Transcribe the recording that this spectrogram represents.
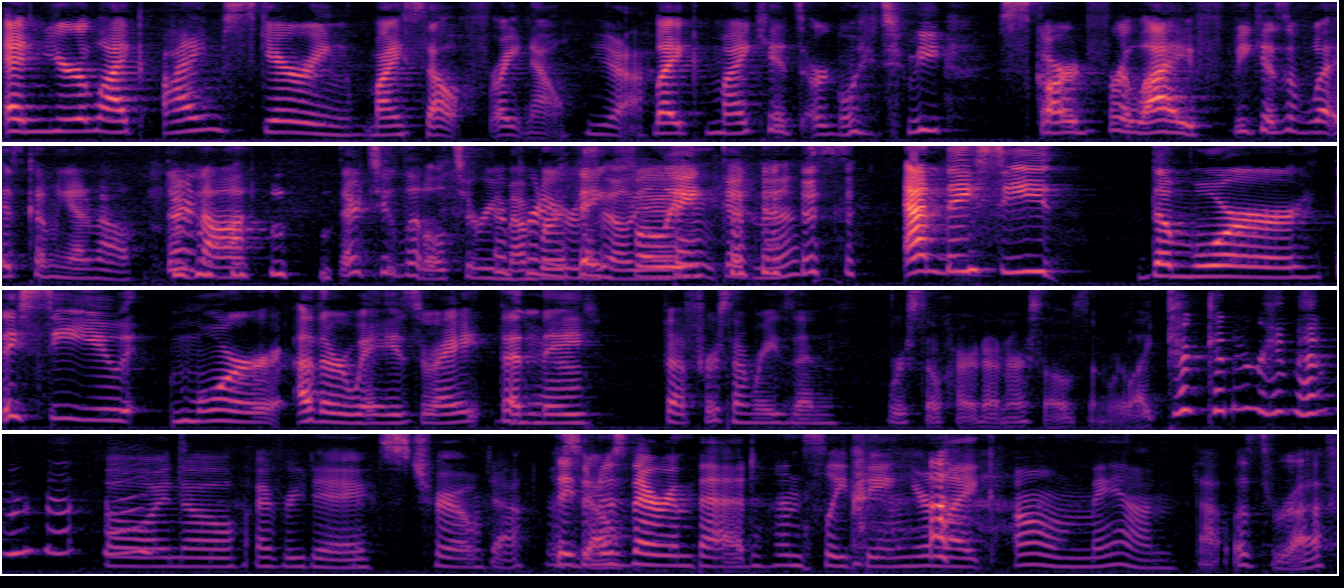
and you're like I'm scaring myself right now. yeah Like my kids are going to be scarred for life because of what is coming out of mouth. They're not. They're too little to remember, thankfully. Thank goodness. And they see the more they see you more other ways, right? Than Yeah. they but for some reason we're so hard on ourselves and we're like, they're gonna remember that. Oh, I know. Every day. It's true. Yeah, As they soon as don't. they're in bed and sleeping, you're like, oh man. That was rough.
